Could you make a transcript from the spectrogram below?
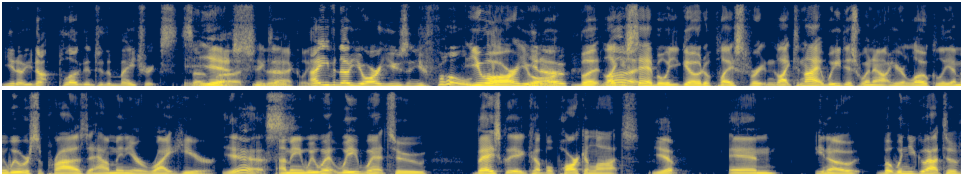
you know, you're not plugged into the matrix so Yes, much. know? exactly. I, even though you are using your phone. You are, you, you are. know, but like you said, but when you go to a place for like tonight, we just went out here locally. I mean, we were surprised at how many are right here. Yes. I mean, we went we went to basically a couple parking lots. Yep. and you know but when you go out to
